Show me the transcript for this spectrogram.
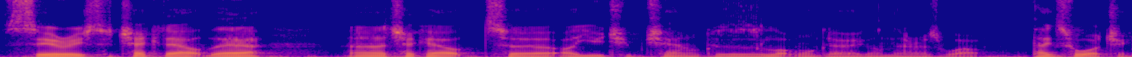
series. So check it out there. Uh, check out uh, our YouTube channel because there's a lot more going on there as well. Thanks for watching.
